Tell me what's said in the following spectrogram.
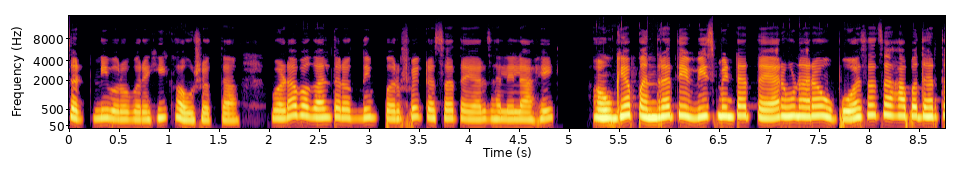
चटणीबरोबरही खाऊ शकता. वडा बघाल तर अगदी परफेक्ट असा तयार झालेला आहे. अवघ्या 15 ते 20 मिनिटात तयार होणारा उपवासाचा हा पदार्थ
